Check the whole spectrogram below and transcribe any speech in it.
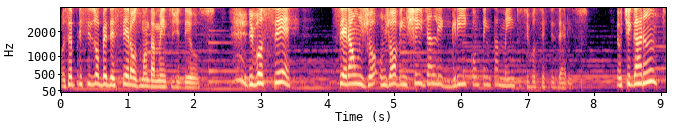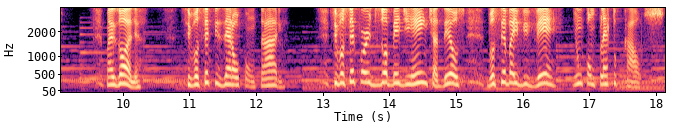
Você precisa obedecer aos mandamentos de Deus. E você será um, jo um jovem cheio de alegria e contentamento se você fizer isso. Eu te garanto. Mas olha, se você fizer ao contrário, Se você for desobediente a Deus, você vai viver em um completo caos.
